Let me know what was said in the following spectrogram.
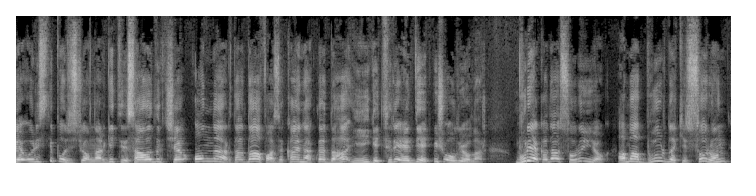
ve o riskli pozisyonlar getiri sağladıkça onlar da daha fazla kaynakla daha iyi getiri elde etmiş oluyorlar. Buraya kadar sorun yok. Ama buradaki sorun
